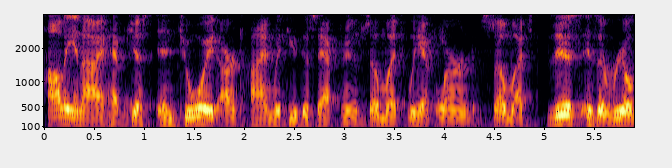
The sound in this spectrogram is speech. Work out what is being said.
Holly and I have just enjoyed our time with you this afternoon so much. We have learned so much. This is a real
